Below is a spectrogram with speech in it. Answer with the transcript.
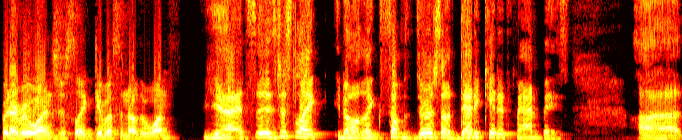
but everyone's just like, give us another one. Yeah, it's it's just like you know, like some there's a dedicated fan base, uh,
